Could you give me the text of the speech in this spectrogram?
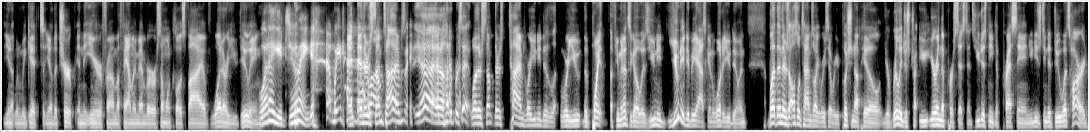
you know, when we get, you know, the chirp in the ear from a family member or someone close by of what are you doing? What are you doing? We've had and, and there's sometimes, yeah, hundred percent. Well, there's some there's times where you need to where you the point a few minutes ago is you need you need to be asking what are you doing, but then there's also times like where you said where you're pushing uphill, you're really just trying, you, you're in the persistence. You just need to press in. You just need to do what's hard.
